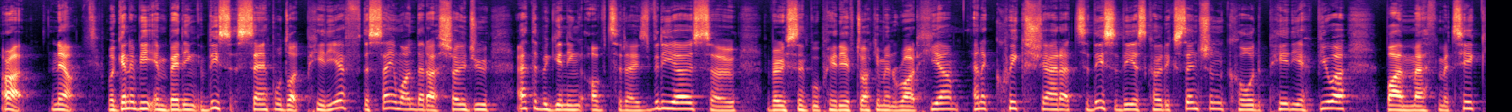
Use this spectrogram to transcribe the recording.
Alright, now, we're going to be embedding this sample.pdf, the same one that I showed you at the beginning of today's video. So very simple PDF document right here. And a quick shout out to this VS Code extension called PDF Viewer by Mathematic.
